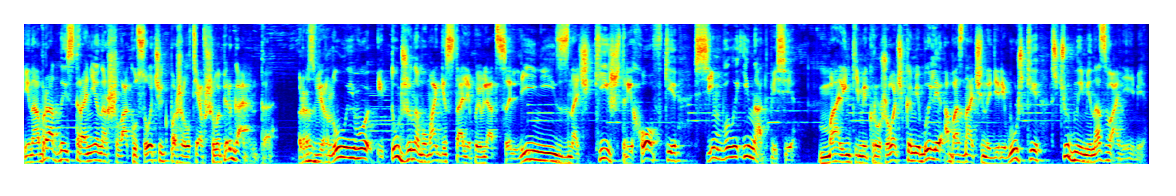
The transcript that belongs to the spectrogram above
и на обратной стороне нашла кусочек пожелтевшего пергамента. Развернула его, и тут же на бумаге стали появляться линии, значки, штриховки, символы и надписи. Маленькими кружочками были обозначены деревушки с чудными названиями.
